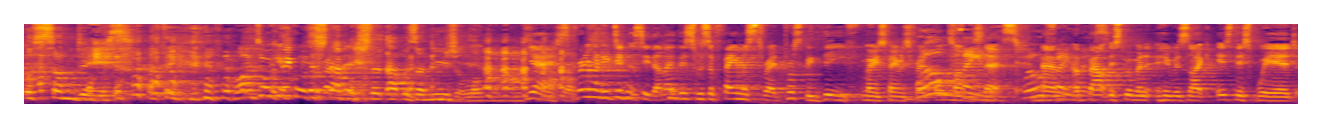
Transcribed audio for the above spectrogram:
or Sundays. I think, well, I'm I talking, think of we established that that was unusual on the Mumsnet. Yes, for anyone who didn't see that, like, this was a famous thread, possibly the most famous thread World on Mumsnet, world famous. about this woman who was like, "Is this weird?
